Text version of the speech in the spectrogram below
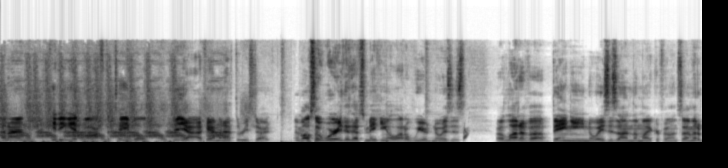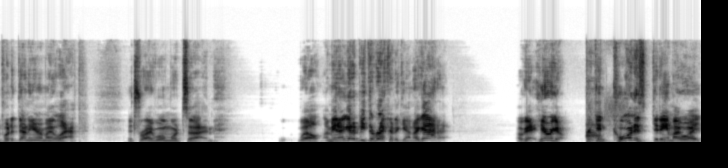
and I'm hitting it off the table. Yeah, okay, I'm gonna have to restart. I'm also worried that that's making a lot of weird noises. Or a lot of uh, banging noises on the microphone. So I'm gonna put it down here on my lap and try one more time. Well, I mean, I gotta beat the record again. I got it. Okay, here we go. Freaking cord is getting in my way.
